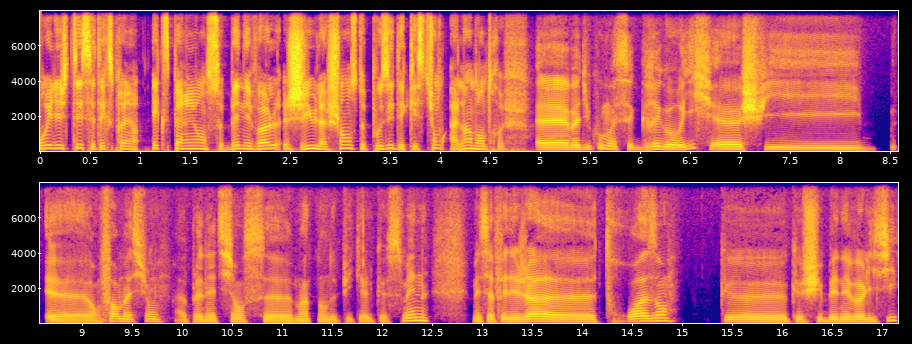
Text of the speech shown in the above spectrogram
Pour illustrer cette expéri- expérience bénévole, j'ai eu la chance de poser des questions à l'un d'entre eux. Euh, bah, du coup, moi, c'est Grégory. Euh, je suis euh, en formation à Planète Science maintenant depuis quelques semaines, mais ça fait déjà trois ans que, que je suis bénévole ici.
